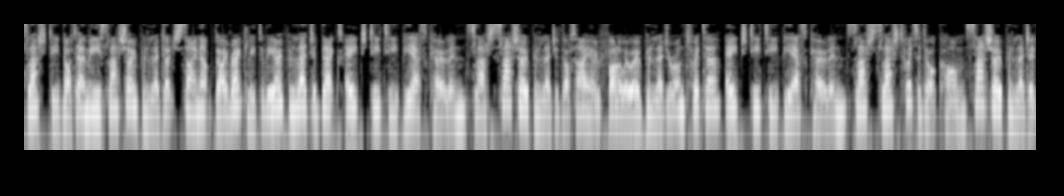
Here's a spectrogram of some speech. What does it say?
slash t.me slash openledger. Sign up directly to the OpenLedger DEX, https colon slash slash openledger.io Follow OpenLedger on Twitter, https colon slash slash twitter.com slash openledger.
